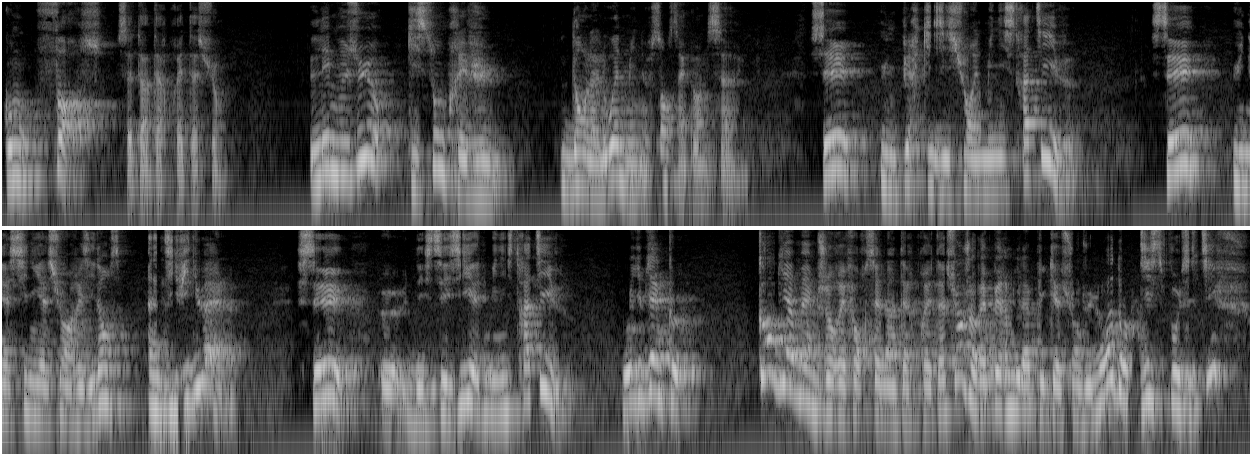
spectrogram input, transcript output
qu'on force cette interprétation, les mesures qui sont prévues dans la loi de 1955, c'est une perquisition administrative, c'est une assignation à résidence individuelle, c'est euh, des saisies administratives. Vous voyez bien que quand bien même j'aurais forcé l'interprétation, j'aurais permis l'application d'une loi dont le dispositif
